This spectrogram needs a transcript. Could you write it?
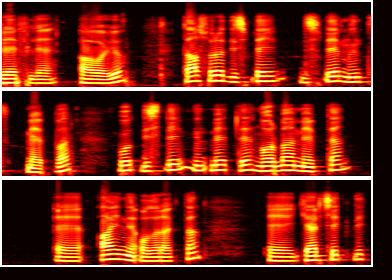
Ref ile AO'yu. Daha sonra display, Displayment Map var. Bu Displayment Map de normal map'ten e, aynı olaraktan e, gerçeklik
